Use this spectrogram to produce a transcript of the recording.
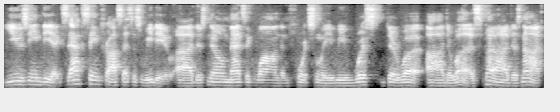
using the exact same process as we do. Uh, there's no magic wand, unfortunately. We wish there was, uh, there was, but uh, there's not.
